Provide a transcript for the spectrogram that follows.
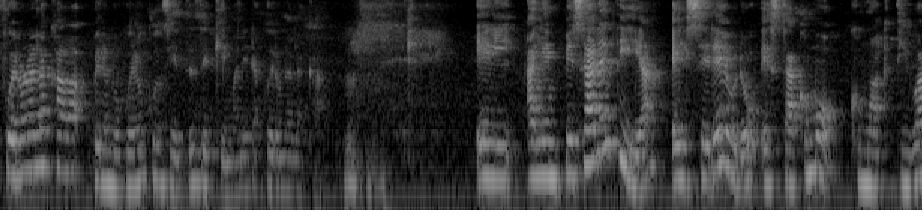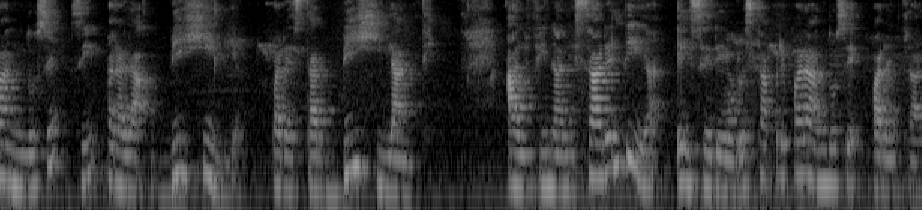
fueron a la cama, pero no fueron conscientes de qué manera fueron a la cama. Ujú. El- al empezar el día, el cerebro está como, como activándose ¿sí? para la vigilia, para estar vigilante. Al finalizar el día, el cerebro está preparándose para entrar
